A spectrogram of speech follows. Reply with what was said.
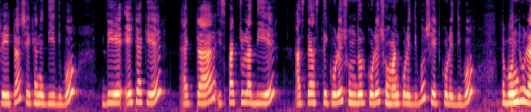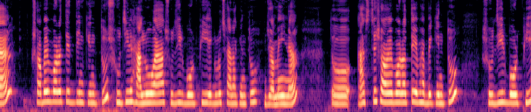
ট্রেটা সেখানে দিয়ে দিব। দিয়ে এটাকে একটা স্পাটচুলা দিয়ে আস্তে আস্তে করে সুন্দর করে সমান করে দিব, সেট করে দিব। তো বন্ধুরা, সবে বরাতের দিন কিন্তু সুজির হালুয়া, সুজির বরফি এগুলো ছাড়া কিন্তু জমেই না। তো আসছে সবে বরাতে, এভাবে কিন্তু সুজির বরফি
